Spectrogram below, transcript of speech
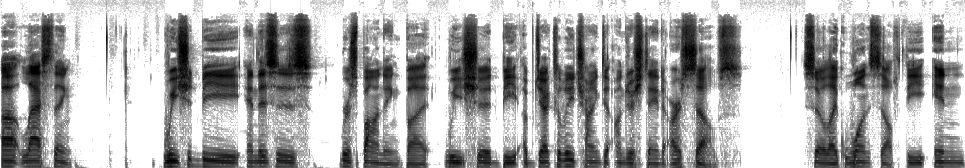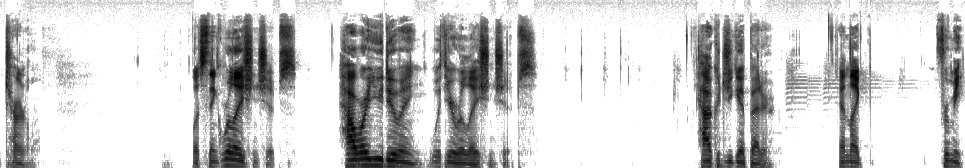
Uh, last thing. We should be, and this is responding, but we should be objectively trying to understand ourselves. So, like oneself, the internal. Let's think relationships. How are you doing with your relationships? How could you get better? And, like, for me,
